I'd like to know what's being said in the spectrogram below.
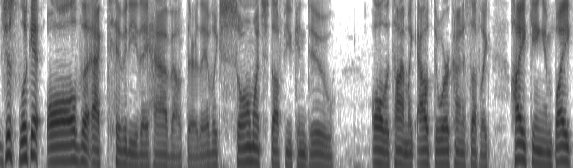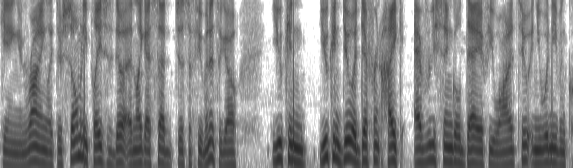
just look at all the activity they have out there. They have like so much stuff you can do all the time, like outdoor kind of stuff, like hiking and biking and running. Like there's so many places to do it. And like I said just a few minutes ago, you can you can do a different hike every single day if you wanted to, and you wouldn't even c-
